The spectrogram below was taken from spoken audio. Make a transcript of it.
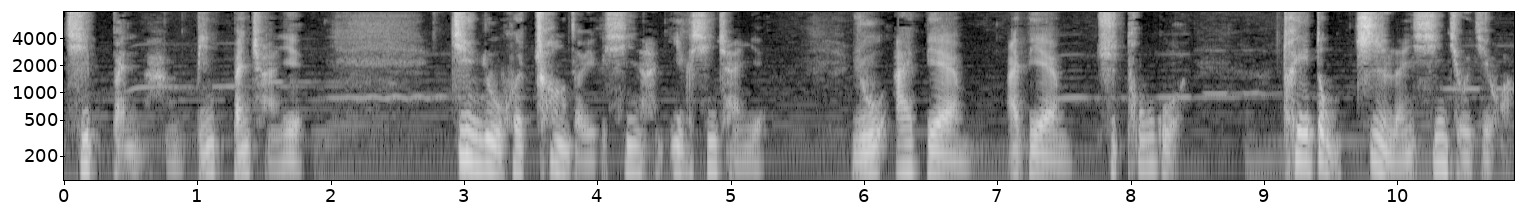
其本行、本本产业，进入会创造一个新一个新产业。如 IBM，IBM 是通过推动智能星球计划、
